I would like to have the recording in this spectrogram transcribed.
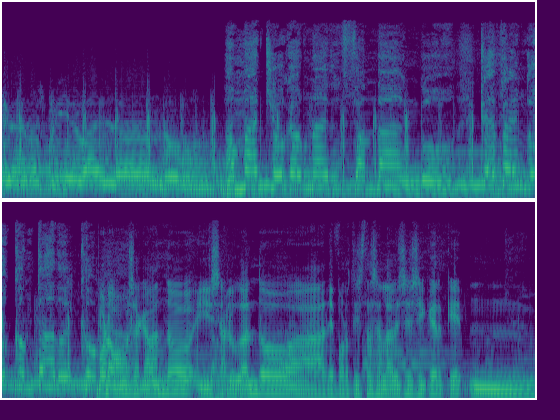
Que nos pille bailando Fandango Que vengo el Bueno, vamos acabando y saludando a deportistas alaveses, Iker, que mmm,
